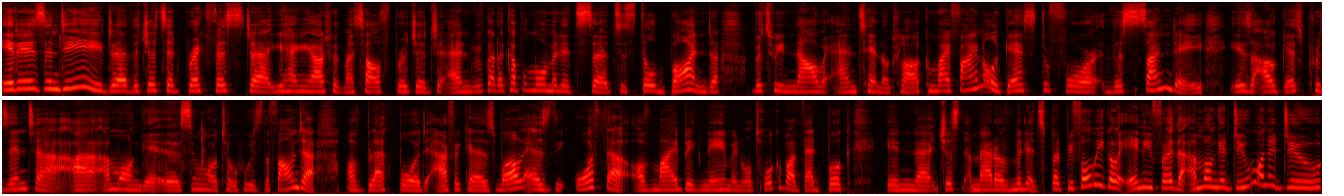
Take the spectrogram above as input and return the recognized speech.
It is indeed uh, the Jet Set Breakfast. Uh, you're hanging out with myself, Bridget, and we've got a couple more minutes uh, to still bond between now and 10 o'clock. My final guest for this Sunday is our guest presenter, uh, Amonge uh, Sinxoto, who is the founder of Blackboard Africa, as well as the author of My Big Name. And we'll talk about that book in uh, just a matter of minutes. But before we go any further, Amonga, do you want to do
